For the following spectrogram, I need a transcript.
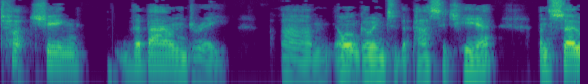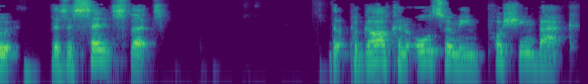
touching the boundary. Um, I won't go into the passage here. And so there's a sense that that paga can also mean pushing back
